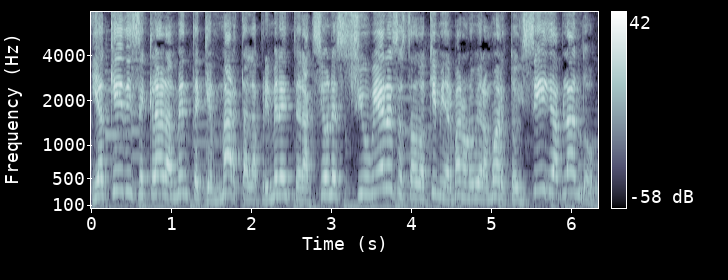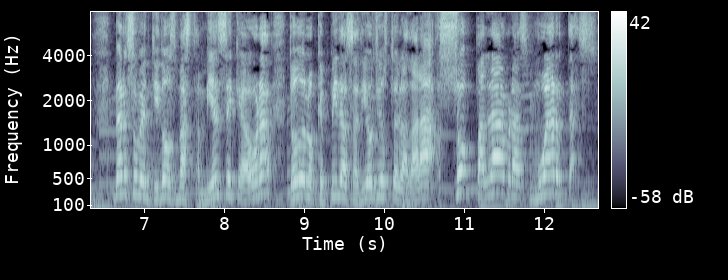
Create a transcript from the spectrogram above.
Y aquí dice claramente que Marta, la primera interacción es, si hubieras estado aquí mi hermano no hubiera muerto. Y sigue hablando. Verso 22, más también sé que ahora todo lo que pidas a Dios, Dios te la dará. Son palabras muertas,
